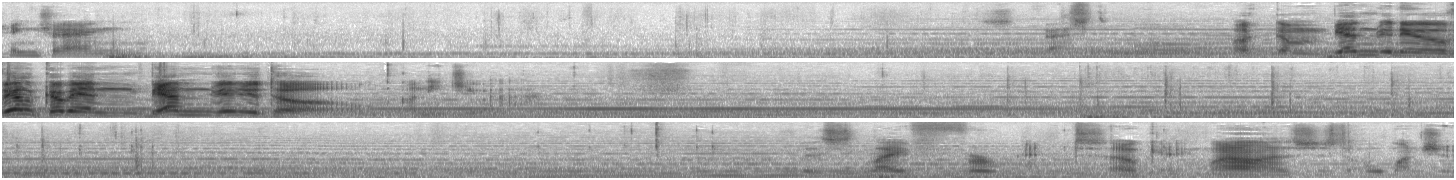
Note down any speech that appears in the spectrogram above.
Ching chang. Festival. Welcome, bienvenue, welcome, bienvenuto. Konnichiwa. This life for rent. Okay, well, that's just a whole bunch of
